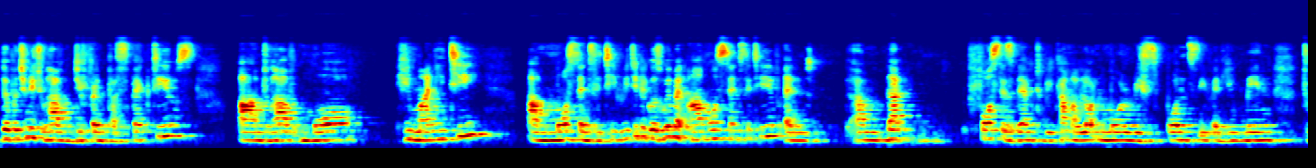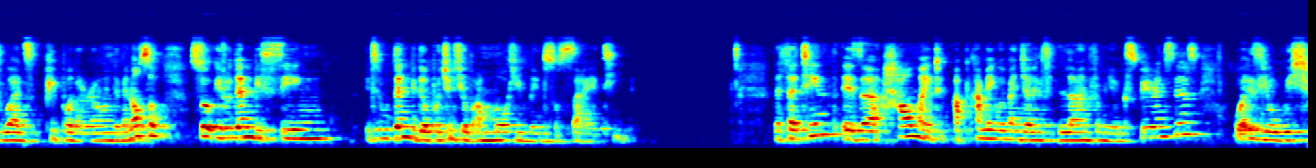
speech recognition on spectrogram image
the opportunity to have different perspectives, um, to have more humanity, um, more sensitivity, because women are more sensitive, and um, that forces them to become a lot more responsive and humane towards people around them. And also, so it would then be seeing, it would then be the opportunity of a more humane society. The 13th is uh, how might upcoming women journalists learn from your experiences? What is your wish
